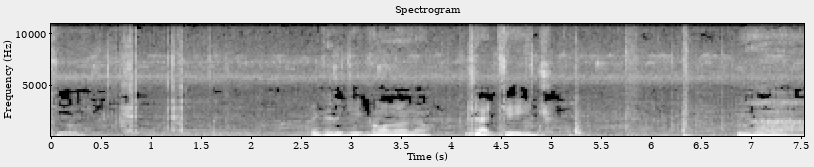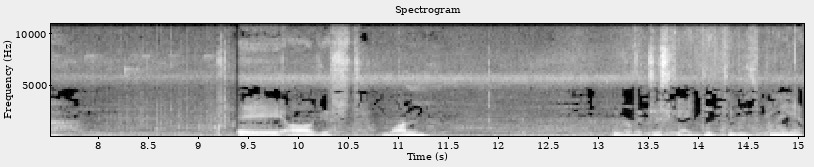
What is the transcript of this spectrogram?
Okay. I gotta get going on the cat cage. Ah. Day August 1. Look what this guy did to this plant.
